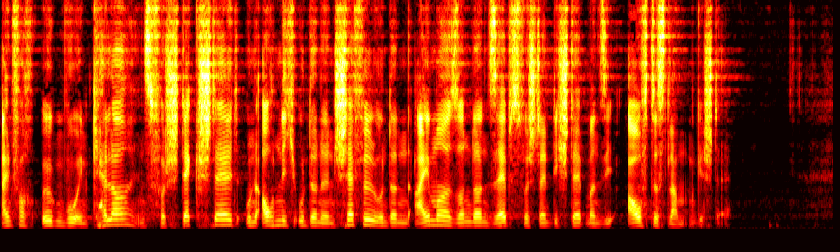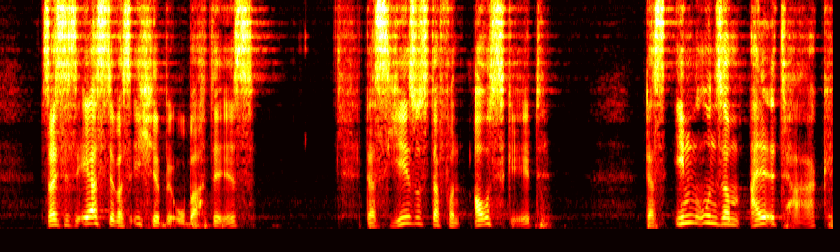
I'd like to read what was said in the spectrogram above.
einfach irgendwo in den Keller, ins Versteck stellt und auch nicht unter einen Scheffel, unter einen Eimer, sondern selbstverständlich stellt man sie auf das Lampengestell. Das heißt, das Erste, was ich hier beobachte, ist, dass Jesus davon ausgeht, dass in unserem Alltag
